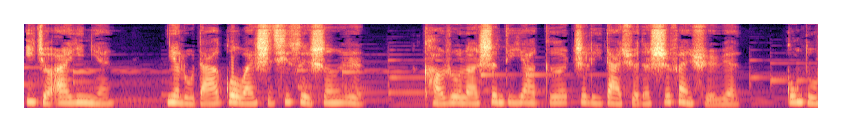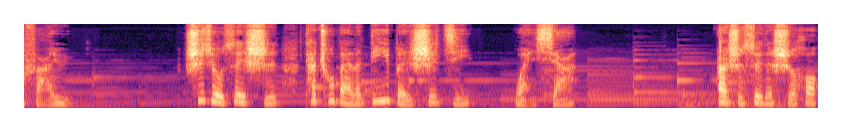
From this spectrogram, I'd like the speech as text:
一九二一年，聂鲁达过完十七岁生日，考入了圣地亚哥智利大学的师范学院，攻读法语。十九岁时，他出版了第一本诗集《晚霞》。二十岁的时候，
